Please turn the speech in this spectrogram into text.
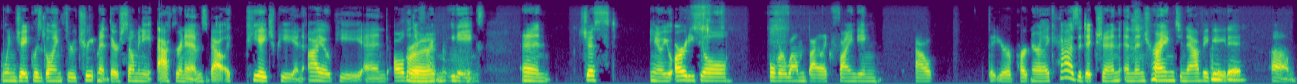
when Jake was going through treatment there's so many acronyms about like PHP and IOP and all the right. different meetings and just you know you already feel overwhelmed by like finding out that your partner like has addiction and then trying to navigate mm-hmm. it um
